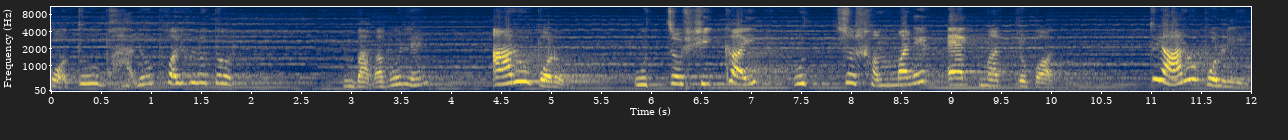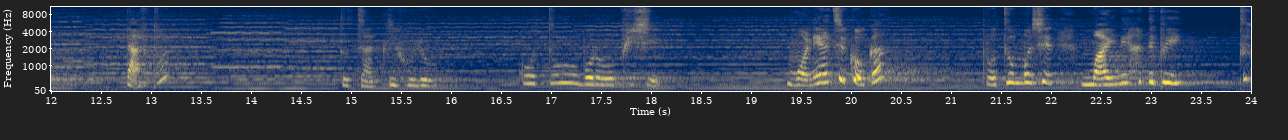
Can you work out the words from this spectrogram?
কত ভালো ফল হলো তোর। বাবা বললেন, আরও পড়ো। উচ্চ শিক্ষাই উচ্চ সম্মানের একমাত্র পথ। তুই আরও পড়লি। তারপর? তো চাকরি হলো কত বড় অফিসে। মনে আছে খোকা? প্রথম মাসের মাইনে হাতে পেয়ে তুই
